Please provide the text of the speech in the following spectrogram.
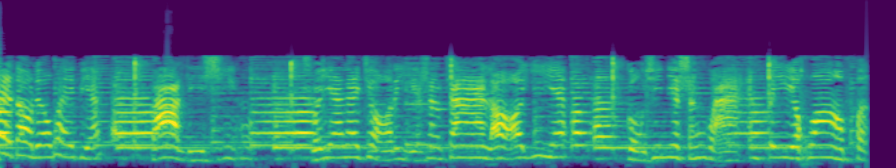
来到了外边把礼行，出言来叫了一声展老爷，恭喜你升官北黄封，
